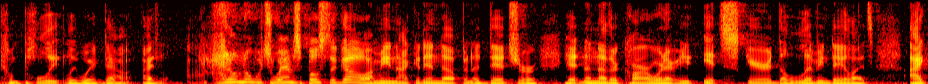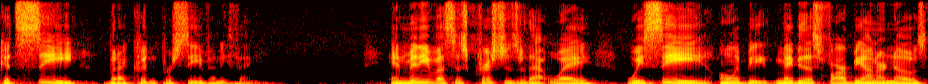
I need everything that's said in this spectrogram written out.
completely wigged out. I I don't know which way I'm supposed to go. I mean, I could end up in a ditch or hitting another car or whatever. It scared the living daylights. I could see, but I couldn't perceive anything. And many of us as Christians are that way. We see only be maybe this far beyond our nose,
